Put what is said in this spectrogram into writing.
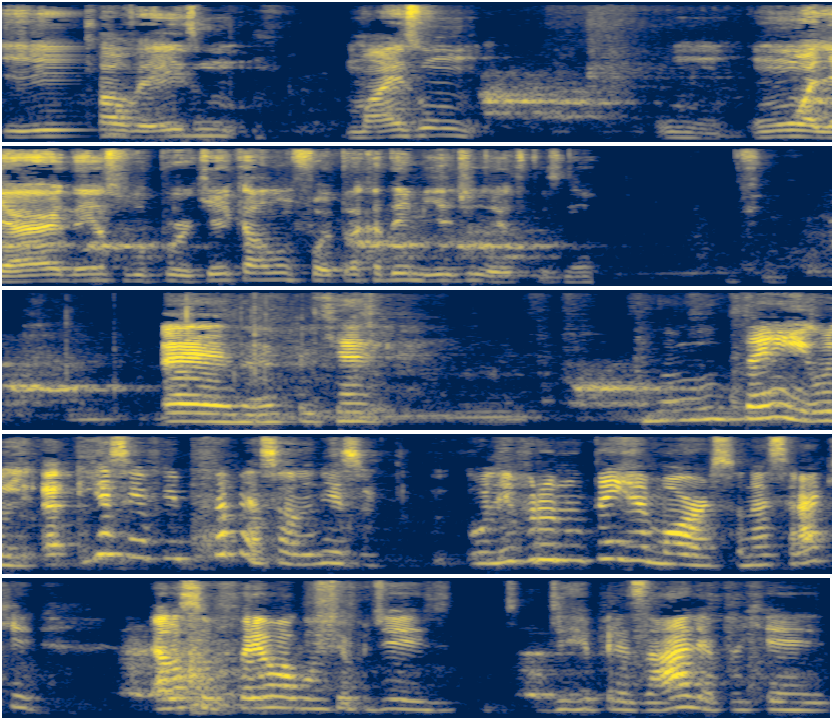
E talvez mais um, um, um olhar dentro do porquê que ela não foi para academia de letras, né? Enfim. É, né? Porque não tem. E assim, eu fiquei pensando nisso. O livro não tem remorso, né? Será que ela sofreu algum tipo de, de represália? Porque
